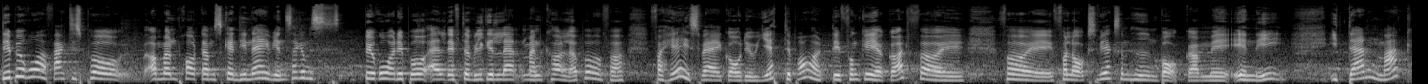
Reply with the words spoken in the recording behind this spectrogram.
det beror faktiskt på, om man pratar om Skandinavien så kan man beror det på allt efter vilket land man kollar på. För, för här i Sverige går det ju jättebra. Det fungerar gott för, øh, för øh, förlagsverksamheten bakom NE. I Danmark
